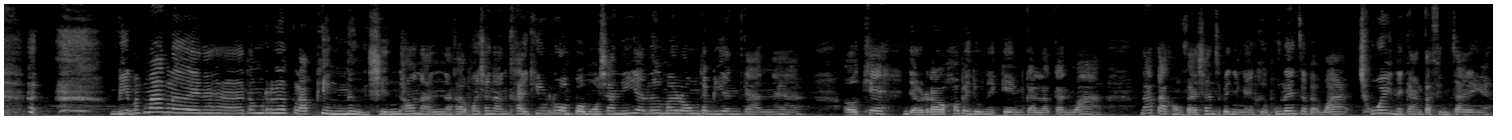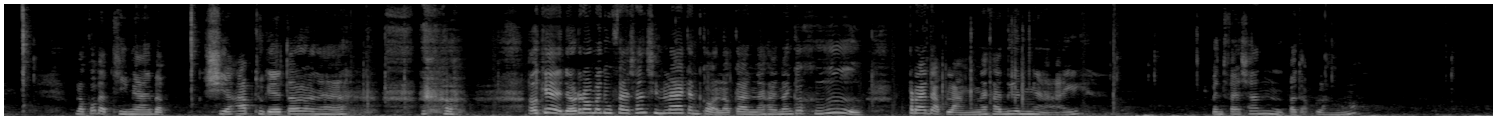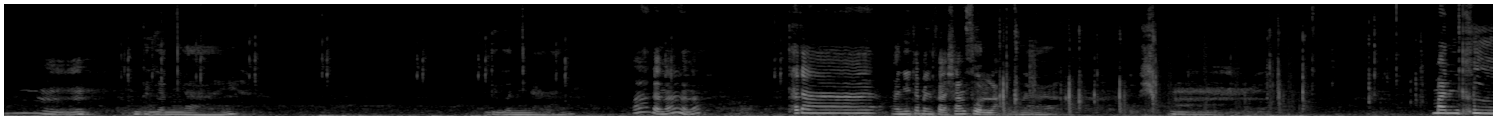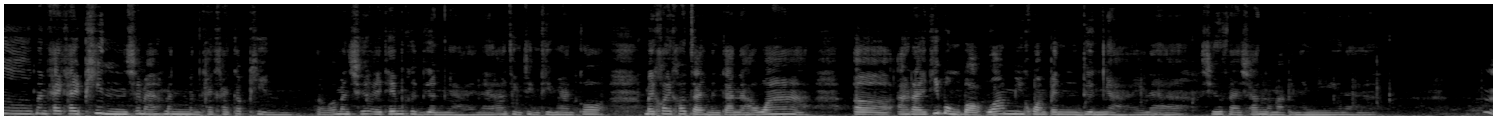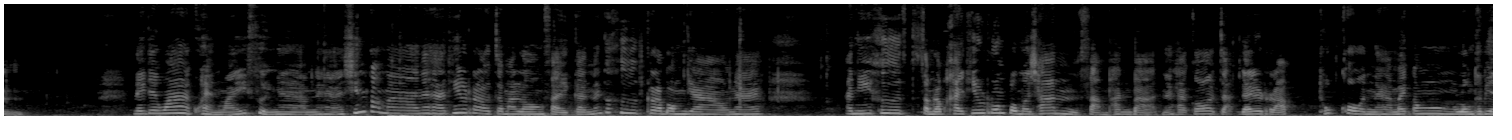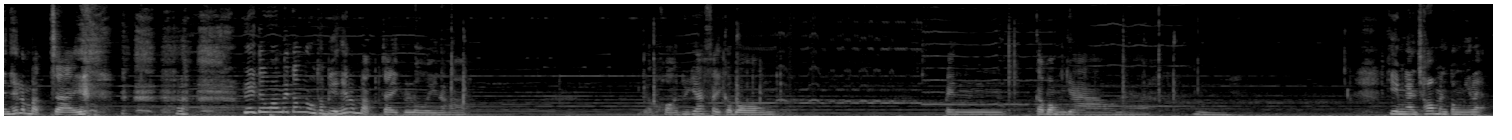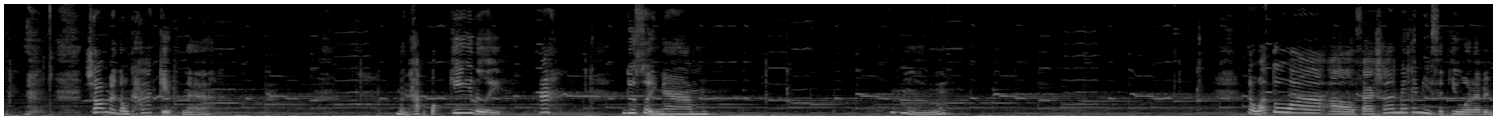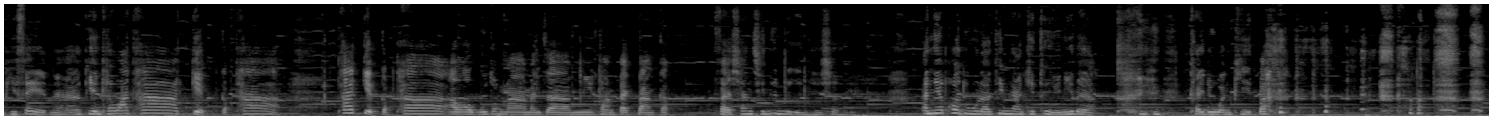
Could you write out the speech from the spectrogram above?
บีบมากๆเลยนะคะ ต้องเลือกรับเพียงหนึ่งชิ้นเท่านั้นนะคะ เพราะฉะนั้นใครที่ร่วมโปรโมชั่นนี้อย่าลืมมาลงทะเบียนกันนะคะโอเค เดี๋ยวเราเข้าไปดูในเกมกันแล้วกันว่า หน้าตาของแฟชั่นจะเป็นยังไงเผื่อผู้เล่นจะแบบว่าช่วยในการตัดสินใจไงแล้วก็แบบทีมงานแบบ cheer up together นะคะโอเค เดี๋ยวเรามาดูแฟชั่นชิ้นแรกกันก่อนแล้วกันนะคะ นั่นก็คือประดับหลังนะคะ เดือนหงาย เป็นแฟชั่นประดับหลังเนาะเดือนหงาย เดือนหงายอะเดี๋ยวนะเดี๋ยวนะทาดา อันนี้จะเป็นแฟชั่นส่วนหลังนะคะ มันคือมันคล้ายๆพินใช่ไหมมันมันคล้ายๆกับพิน แต่ว่ามันชื่อไอเทมคือเดือนหงายนะจริง ๆ ทีมงานก็ไม่ค่อยเข้าใจเหมือนกันนะคะว่าเอ่ออะไรที่บ่งบอกว่ามีความเป็นเดือนหงายนะคะชื่อแฟชั่นมันมาเป็นอย่างนี้นะคะเรียกได้ว่าแขวนไว้สวยงามนะคะชิ้นต่อมานะคะที่เราจะมาลองใส่กันนั่นก็คือกระบองยาวนะ อันนี้คือสำหรับใครที่ร่วมโปรโมชั่น 3,000 บาทนะคะ ก็จะได้รับทุกคนนะคะไม่ต้องลงทะเบียนให้ลำบากใจ เรียกได้ว่าไม่ต้องลงทะเบียนให้ลำบากใจกันเลยนะคะ เดี๋ยวขออนุญาตใส่กระบอง เป็นกระบองยาวนะคะทีมงานชอบมันตรงนี้แหละ ชอบมันตรงท่าเก็บนะคะเหมือนหักป๊อกกี้เลยฮะดูสวยงาม แต่ว่าตัวแฟชั่นไม่ได้มีสกิลอะไรเป็นพิเศษนะคะ เพียงแค่ว่าถ้าเก็บกับท่าถ้าเก็บกับท่าเอาอาวุธออกมา มันจะมีความแตกต่างกับแฟชั่นชิ้นอื่นๆเฉยๆอันนี้พอดูแล้วทีมงานคิดถึงไอ้นี่เลยอะใครใครดูวันพีทปะ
